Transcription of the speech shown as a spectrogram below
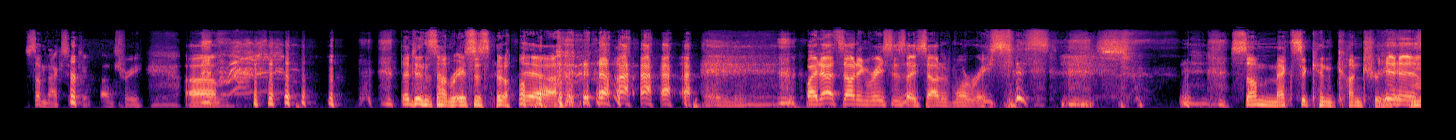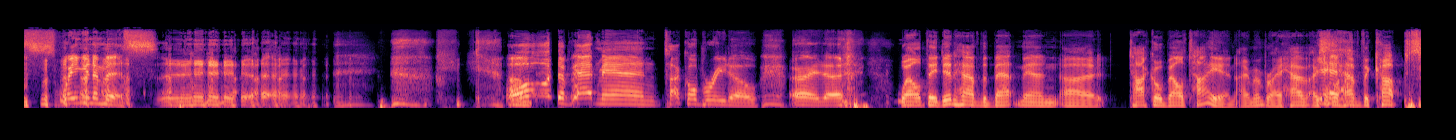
Some Mexican country. Um, that didn't sound racist at all. yeah. By not sounding racist, I sounded more racist. Some Mexican country. Yes, swing and a miss. Um, oh, the Batman taco burrito. All right. Uh, well, they did have the Batman uh, Taco Bell tie-in. I remember I have I still have the cups.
